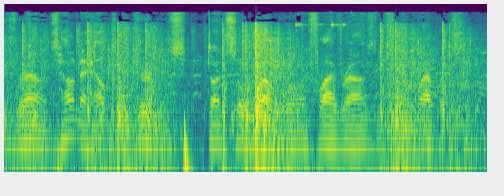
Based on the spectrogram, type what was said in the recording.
five rounds. How in the hell can the Germans done so well with only five rounds and seven weapons?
